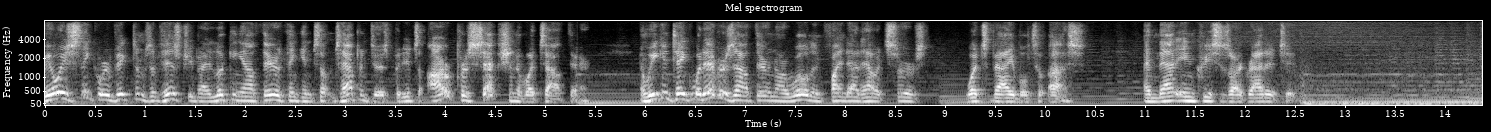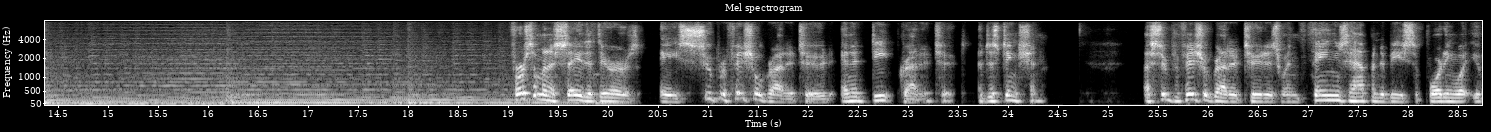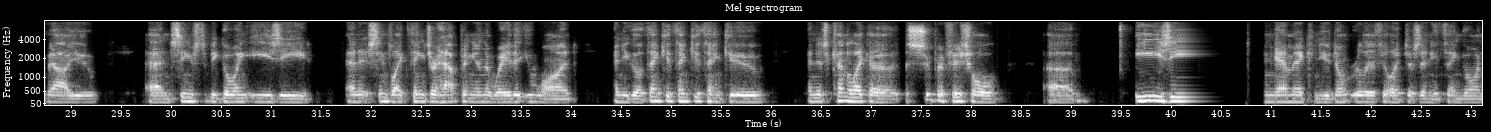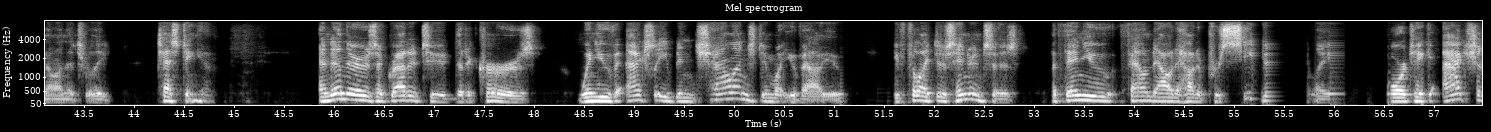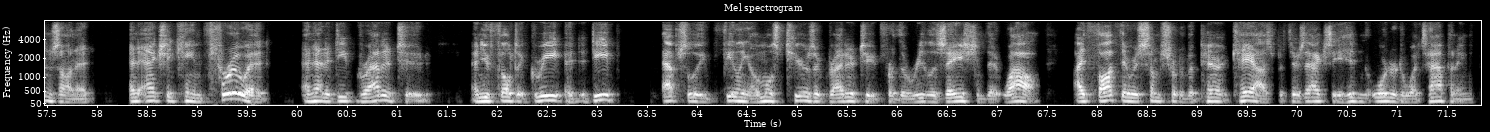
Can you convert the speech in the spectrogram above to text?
We always think we're victims of history by looking out there thinking something's happened to us, but it's our perception of what's out there. And we can take whatever's out there in our world and find out how it serves what's valuable to us. And that increases our gratitude. First, I'm going to say that there's a superficial gratitude and a deep gratitude, a distinction. A superficial gratitude is when things happen to be supporting what you value and seems to be going easy, and it seems like things are happening in the way that you want, and you go, thank you, thank you, thank you. And it's kind of like a, superficial, um, easy dynamic, and you don't really feel like there's anything going on that's really testing you. And then there's a gratitude that occurs when you've actually been challenged in what you value, you feel like there's hindrances, but then you found out how to it or take actions on it and actually came through it and had a deep gratitude. And you felt a, a deep, absolutely feeling almost tears of gratitude for the realization that, wow, I thought there was some sort of apparent chaos, but there's actually a hidden order to what's happening.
